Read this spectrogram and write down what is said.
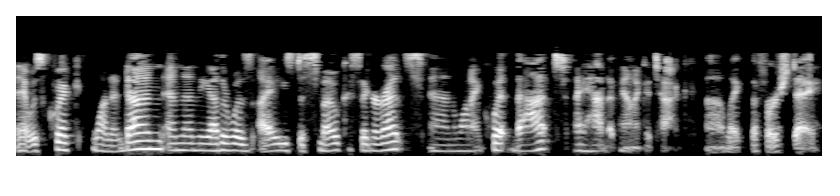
and it was quick, one and done. And then the other was I used to smoke cigarettes, and when I quit that, I had a panic attack, uh, like the first day.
